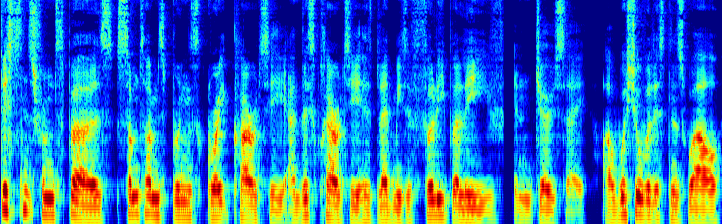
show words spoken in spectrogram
Distance from Spurs sometimes brings great clarity, and this clarity has led me to fully believe in Jose. I wish all the listeners well.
